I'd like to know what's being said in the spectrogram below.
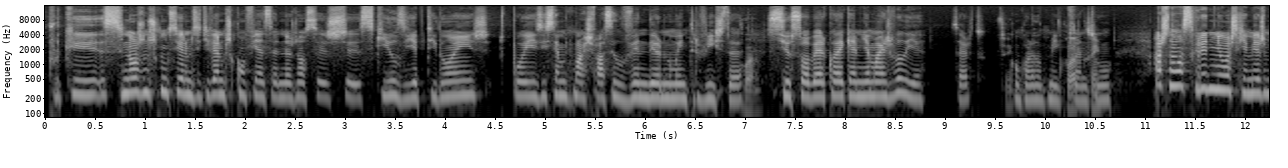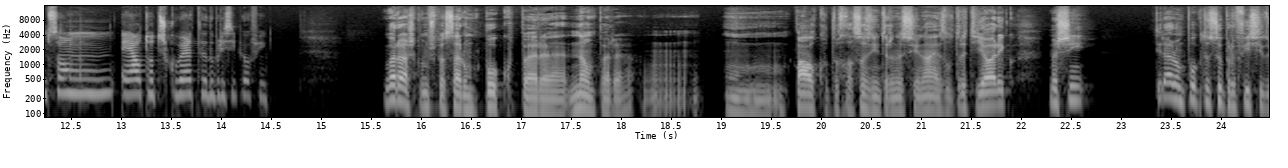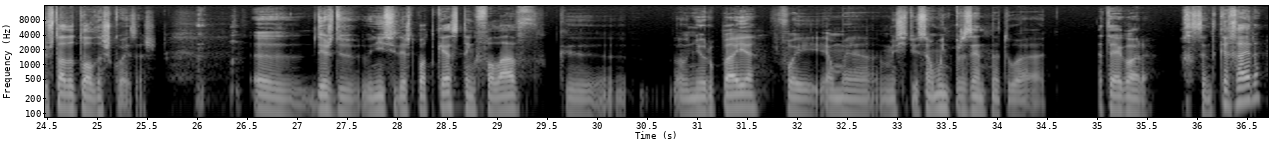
porque se nós nos conhecermos e tivermos confiança nas nossas eh, skills e aptidões, depois isso é muito mais fácil vender numa entrevista, claro. se eu souber qual é que é a minha mais-valia, certo? Sim. Concordam comigo? Claro Portanto, Acho que não há segredo nenhum, acho que é mesmo só um. é autodescoberta do princípio ao fim. Agora acho que vamos passar um pouco para, não para um, um palco de relações internacionais ultra teórico, mas sim tirar um pouco da superfície do estado atual das coisas. Uh, desde o início deste podcast tenho falado que a União Europeia foi, é uma, uma instituição muito presente na tua, até agora, recente carreira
